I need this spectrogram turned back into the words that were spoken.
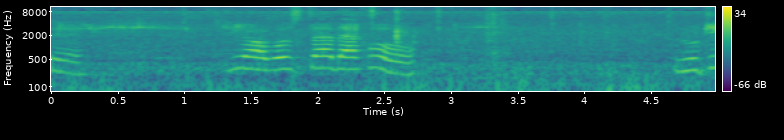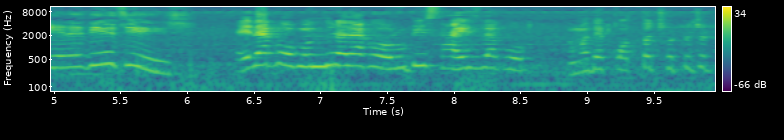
হচ্ছে কি অবস্থা দেখো? রুটি এনে দিয়েছিস? এই দেখো বন্ধুরা দেখো রুটির সাইজ দেখো। আমাদের কত ছোট ছোট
